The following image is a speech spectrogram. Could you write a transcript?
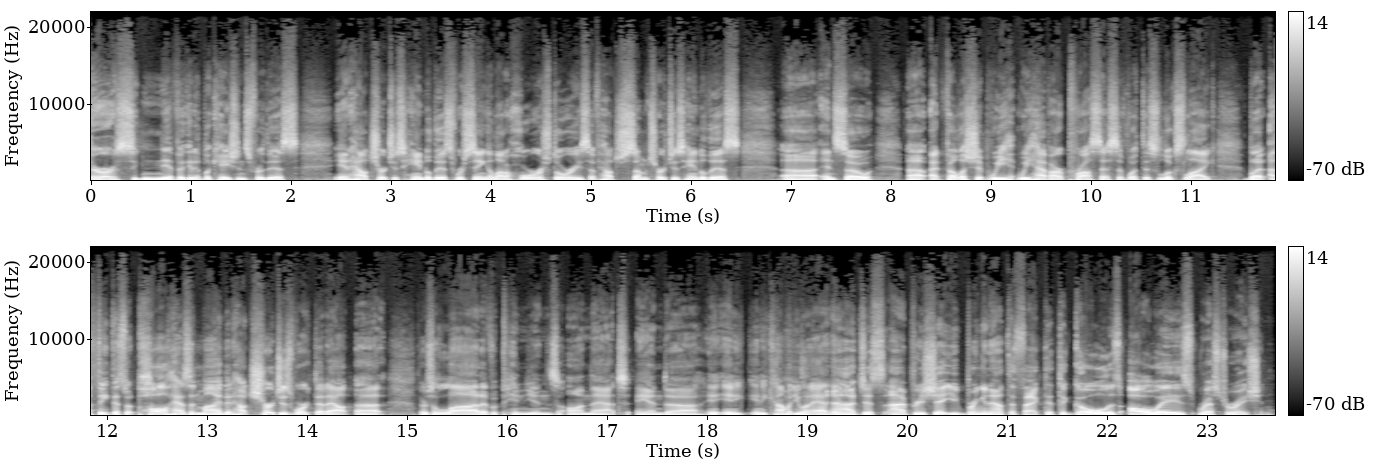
there are significant implications for this in how churches handle this. We're seeing a lot of horror stories of how some churches handle this, uh, and so uh, at Fellowship we we have our process of what this looks like. But I think that's what Paul has in mind, and how churches work that out. Uh, there's a lot of opinions on that. And uh, any any comment you want to add? Yeah, just I appreciate you bringing out the fact that the goal is always restoration,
